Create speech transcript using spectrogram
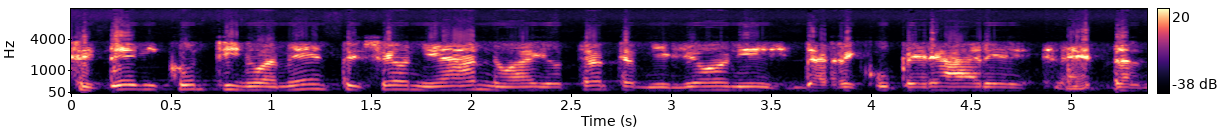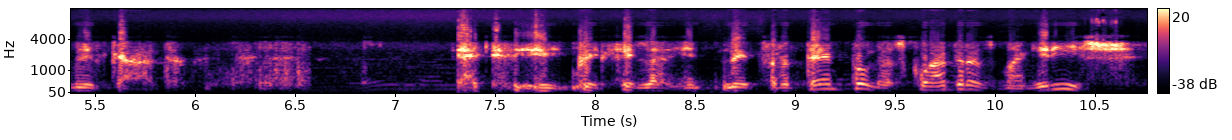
se devi continuamente, se ogni anno hai 80 milioni da recuperare eh, dal mercato, eh, eh, perché la, nel frattempo la squadra smagrisce.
